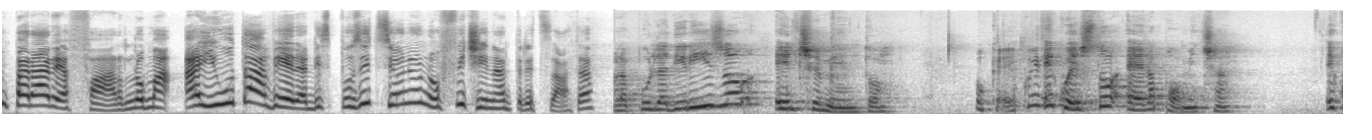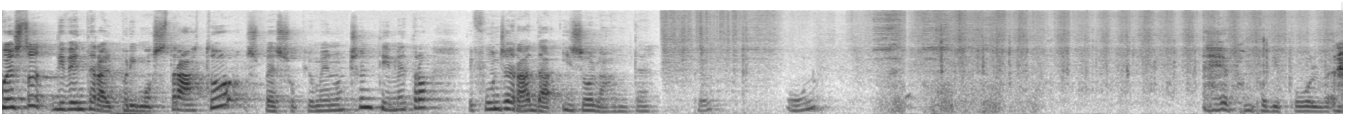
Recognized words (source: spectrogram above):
imparare a farlo, ma aiuta a avere a disposizione un'officina attrezzata. La pulla di riso e il cemento. Ok, questo... E questo è la pomice. E questo diventerà il primo strato, spesso più o meno un centimetro, e fungerà da isolante. Ok, uno. Eh, fa un po' di polvere.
